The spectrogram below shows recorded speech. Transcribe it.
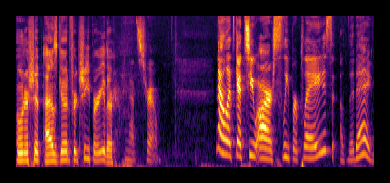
ownership as good for cheaper either. That's true. Now, let's get to our sleeper plays of the day.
